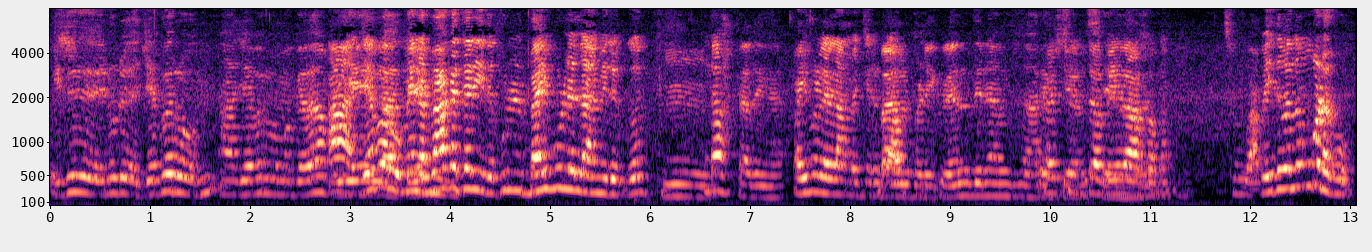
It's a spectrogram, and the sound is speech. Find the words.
இது என்னுடைய ஜெபரூம். ஜெபரூமுக்கு தான் ஜெபரும். என்ன பார்க்க தெரியுது ஃபுல் பைபிள் எல்லாம் இருக்கு. சரிங்க பைபிள் எல்லாம் வச்சிருக்கா. பைபிள் படிக்கிறேன். தினம் வேதாகமம். இது வந்து உங்களோட ரூம்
